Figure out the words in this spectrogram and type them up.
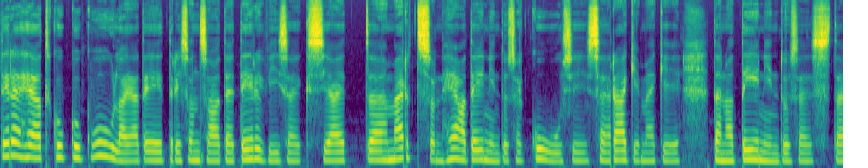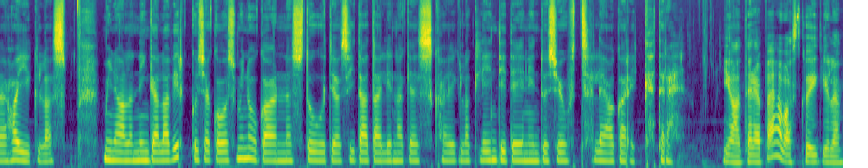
tere, head Kuku kuulajad, eetris on saade Terviseks ja et äh, märts on hea teeninduse kuu, siis räägimegi täna teenindusest äh, haiglas. mina olen Ingela Virkus ja koos minuga on stuudios Ida-Tallinna Keskhaigla klienditeenindusjuht Lea Karik, tere! ja tere päevast kõigile!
